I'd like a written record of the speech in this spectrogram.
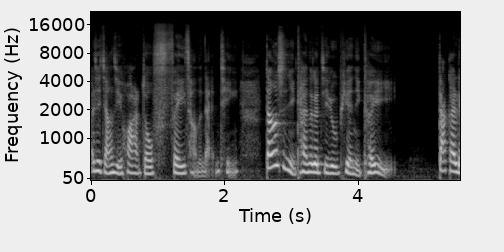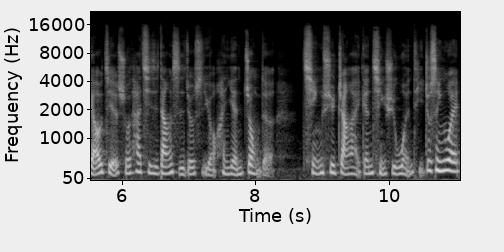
而且讲起话都非常的难听。当时你看这个纪录片，你可以。大概了解说，他其实当时就是有很严重的情绪障碍跟情绪问题，就是因为，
